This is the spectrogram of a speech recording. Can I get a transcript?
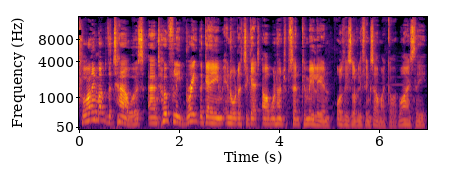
climb up the towers and hopefully break the game in order to get our 100% chameleon. All these lovely things. Oh my god, why is the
